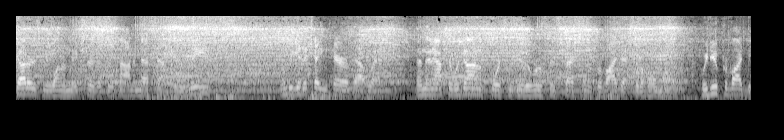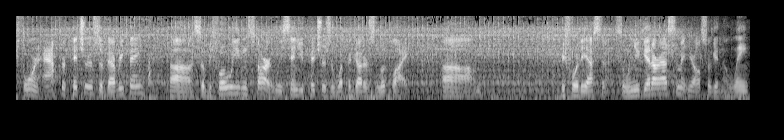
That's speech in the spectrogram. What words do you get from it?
Gutters. We want to make sure that there's not a mess after we leave. And we get it taken care of that way. And then after we're done, of course, we do the roof inspection and provide that to the homeowner. We do provide before and after pictures of everything. Uh, so before we even start, we send you pictures of what the gutters look like um, before the estimate. So when you get our estimate, you're also getting a link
